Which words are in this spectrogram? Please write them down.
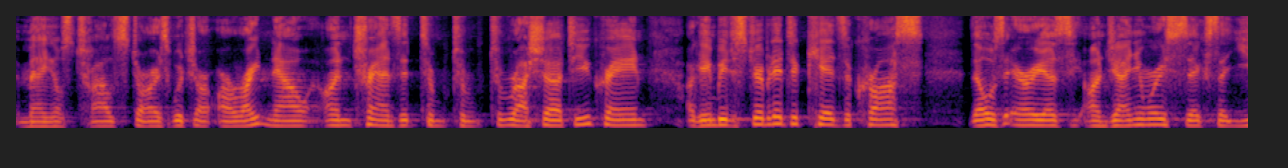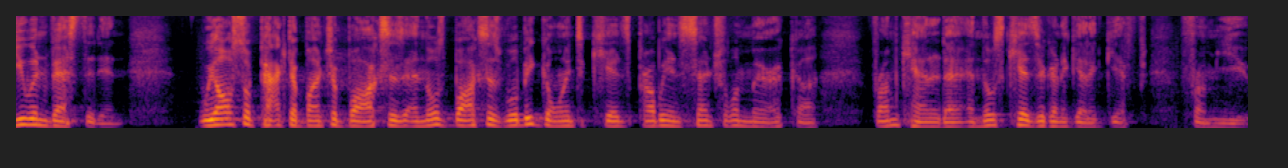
Emmanuel's Child Stars, which are, are right now on transit to, to, to Russia, to Ukraine, are going to be distributed to kids across those areas on January 6th that you invested in. We also packed a bunch of boxes, and those boxes will be going to kids probably in Central America from Canada, and those kids are going to get a gift from you.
